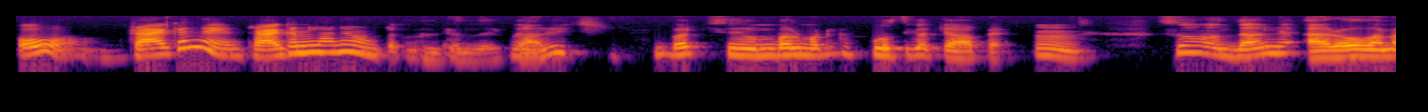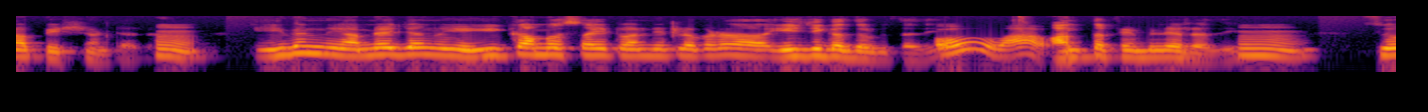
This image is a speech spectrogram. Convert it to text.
ఓ డ్రాగన్ డ్రాగన్ లానే ఉంటుంది. ఉంటుంది. కానీ బట్ సింబల్ మటుకు పూర్తిగా చేపే. సో దాన్ని అరోవనా ఫిష్ అంటారు. Even Amazon e commerce site అన్నింటిలో కూడా ఈజీగా దొరుకుతుంది. ఓ వావ్. అంత ఫెమిలియర్ అది. సో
